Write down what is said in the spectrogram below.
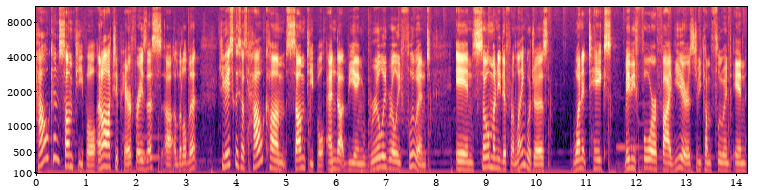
how can some people, and I'll actually paraphrase this uh, a little bit. She basically says, How come some people end up being really, really fluent in so many different languages when it takes maybe four or five years to become fluent in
